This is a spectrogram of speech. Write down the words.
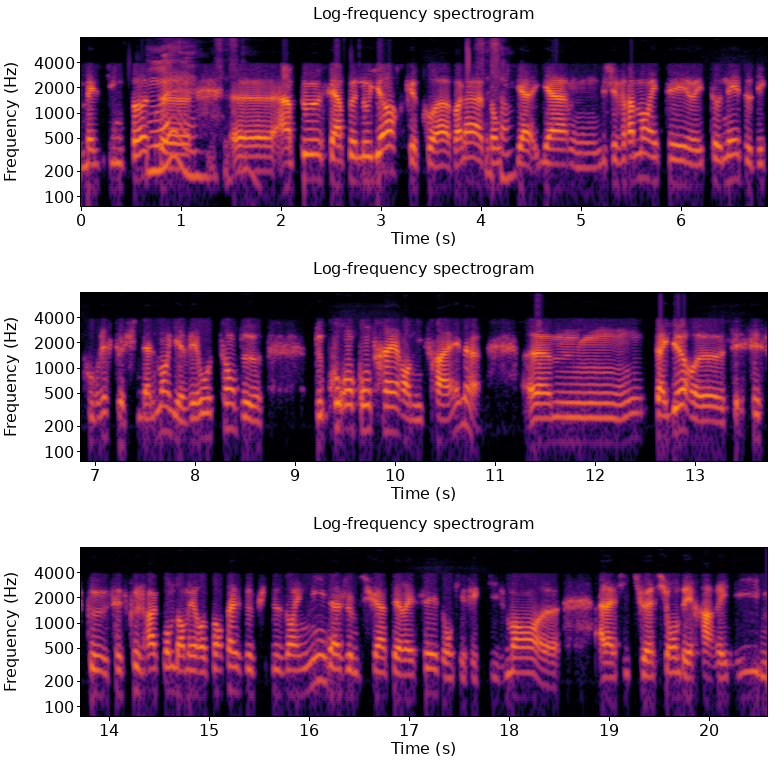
melting pot. un peu, c'est un peu New York, quoi. Voilà. Donc il y a, j'ai vraiment été étonné de découvrir que finalement il y avait autant de, courants contraires en Israël. Euh, d'ailleurs, euh, c'est ce que c'est ce que je raconte dans mes reportages depuis deux ans et demi. Là, je me suis intéressé donc effectivement euh, à la situation des Haredim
